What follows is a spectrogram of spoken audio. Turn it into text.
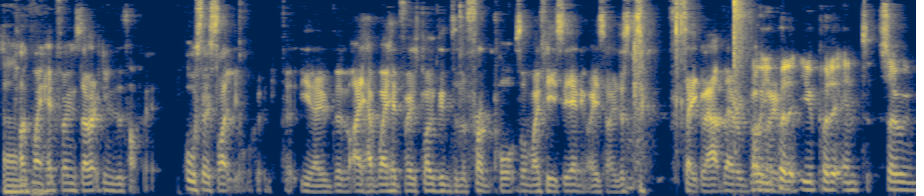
Plug Um, my headphones directly into the top of it. Also slightly awkward, but you know, the, I have my headphones plugged into the front ports on my PC anyway, so I just take that out there and Oh, you them put it. You put it into. So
